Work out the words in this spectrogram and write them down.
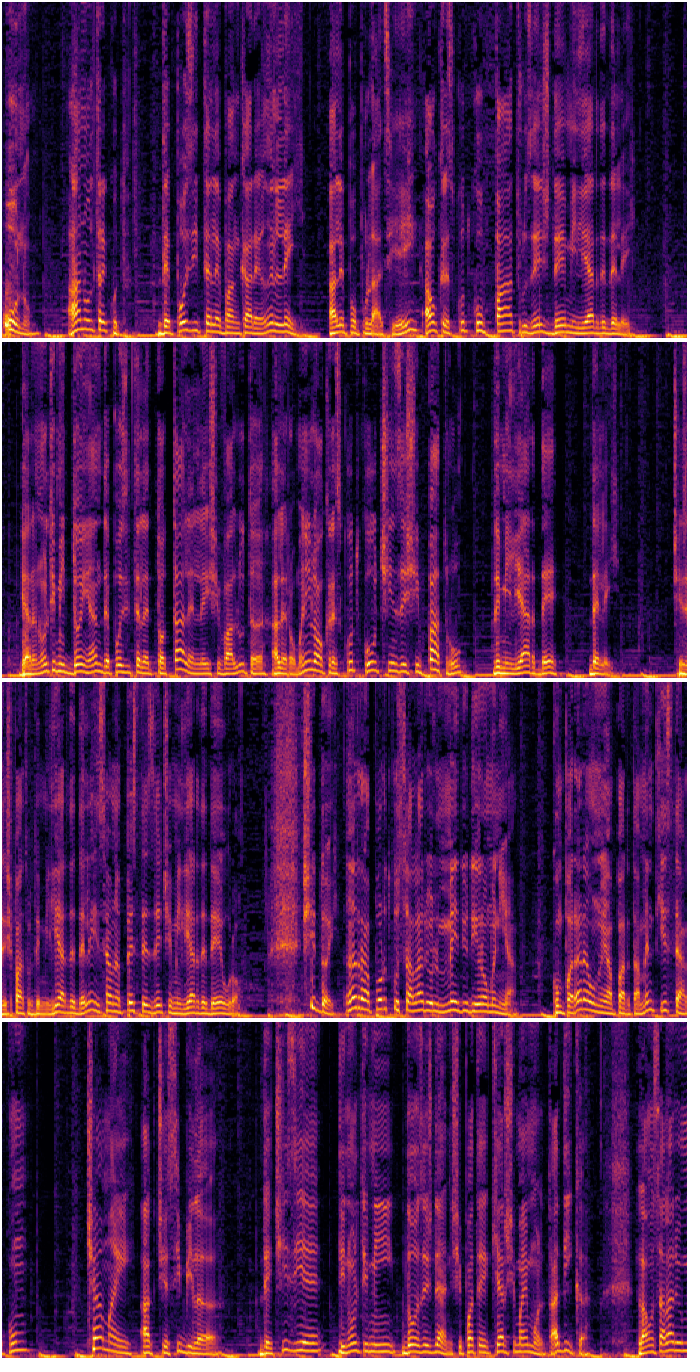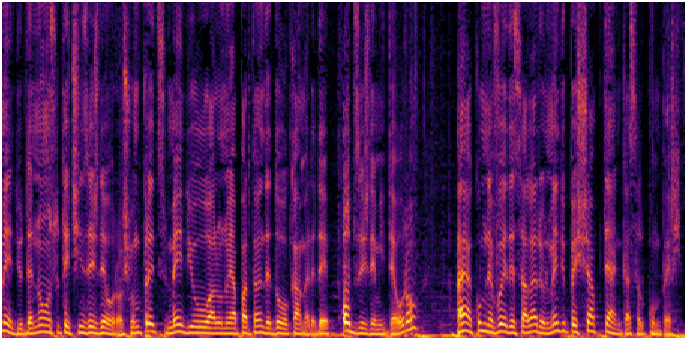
1. Anul trecut, depozitele bancare în lei ale populației au crescut cu 40 de miliarde de lei. Iar în ultimii doi ani, depozitele totale în lei și valută ale românilor au crescut cu 54 de miliarde de lei. 54 de miliarde de lei înseamnă peste 10 miliarde de euro. Și doi, în raport cu salariul mediu din România, cumpărarea unui apartament este acum cea mai accesibilă decizie din ultimii 20 de ani și poate chiar și mai mult. Adică, la un salariu mediu de 950 de euro și un preț mediu al unui apartament de două camere de 80.000 de euro, ai acum nevoie de salariul mediu pe 7 ani ca să-l cumperi.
